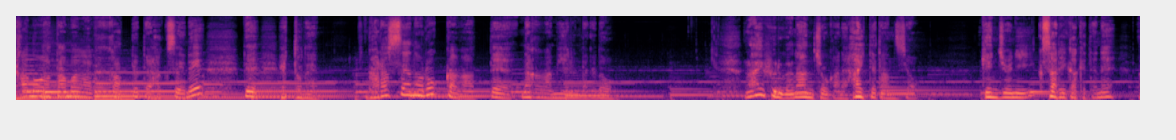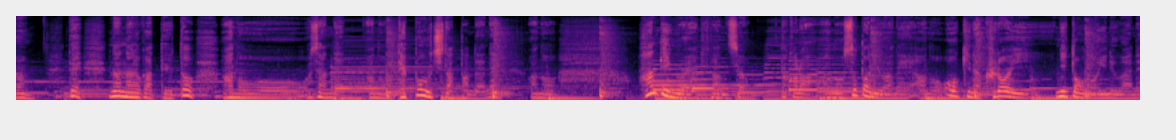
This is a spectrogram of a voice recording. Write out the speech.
鹿の頭がかかってて剥製ででえっとねガラス製のロッカーがあって中が見えるんだけどライフルが何丁かね入ってたんですよ。厳重に鎖かけてね、うん、で何なのかっていうとあのおじさんねあの鉄砲撃ちだったんだよね。あのハンティングをやってたんですよ。だからあの外にはねあの大きな黒い2頭の犬がね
